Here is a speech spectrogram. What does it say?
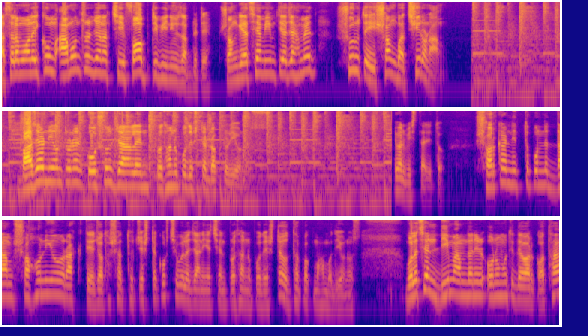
আসসালামু আলাইকুম, আমন্ত্রণ জানাচ্ছি ফব টিভি নিউজ আপডেটে। সঙ্গে আছি আমি ইমতিয়াজ আহমেদ, শুরুতেই সংবাদ শিরোনাম। বাজার নিয়ন্ত্রণের কৌশল জানালেন প্রধান উপদেষ্টা ডক্টর ইউনুস। এবার বিস্তারিত। সরকার নিত্যপণ্যের দাম সহনীয় রাখতে যথাসাধ্য চেষ্টা করছে বলে জানিয়েছেন প্রধান উপদেষ্টা অধ্যাপক মোহাম্মদ ইউনুস। বলেছেন, ডিম আমদানির অনুমতি দেওয়ার কথা,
